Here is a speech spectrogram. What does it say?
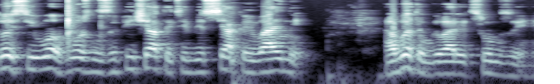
То есть его можно запечатать и без всякой войны. Об этом говорит Сунзы.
